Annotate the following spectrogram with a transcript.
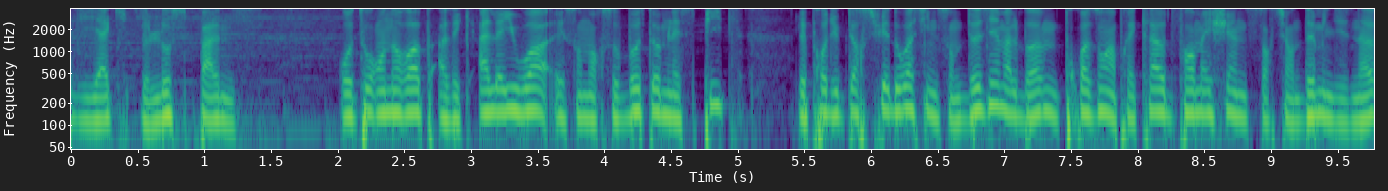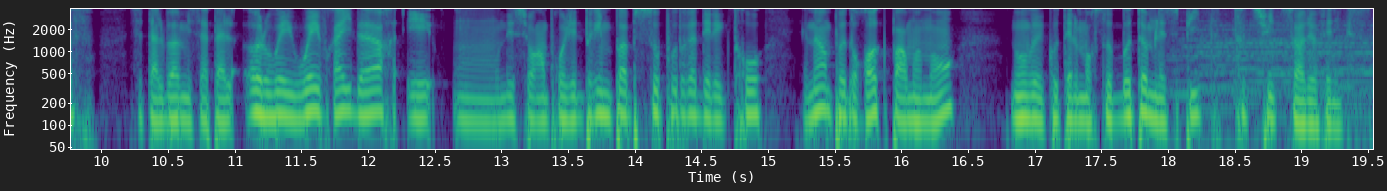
De Los Palms. Retour en Europe avec Aleiwa et son morceau Bottomless Pit, le producteur suédois signe son deuxième album, trois ans après Cloud Formation sorti en 2019. Cet album il s'appelle Always Wave Rider et on est sur un projet dream pop saupoudré d'électro et même un peu de rock par moment. Nous on va écouter le morceau Bottomless Pit tout de suite sur Radio Phoenix.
